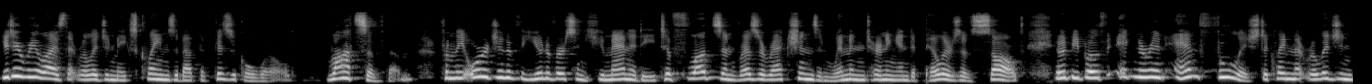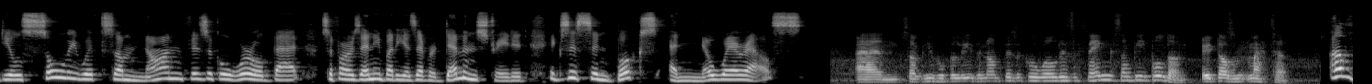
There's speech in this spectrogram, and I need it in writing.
You do realize that religion makes claims about the physical world. Lots of them. From the origin of the universe and humanity to floods and resurrections and women turning into pillars of salt, it would be both ignorant and foolish to claim that religion deals solely with some non-physical world that, so far as anybody has ever demonstrated, exists in books and nowhere else. And some people believe the non-physical world is a thing, some people don't. It doesn't matter. Of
